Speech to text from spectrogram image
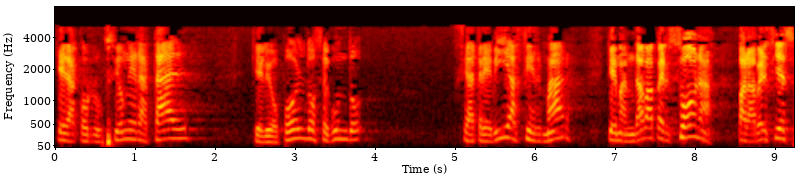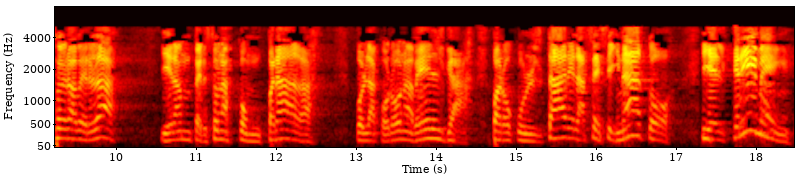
que la corrupción era tal que Leopoldo II se atrevía a afirmar que mandaba personas para ver si eso era verdad, y eran personas compradas por la corona belga para ocultar el asesinato y el crimen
